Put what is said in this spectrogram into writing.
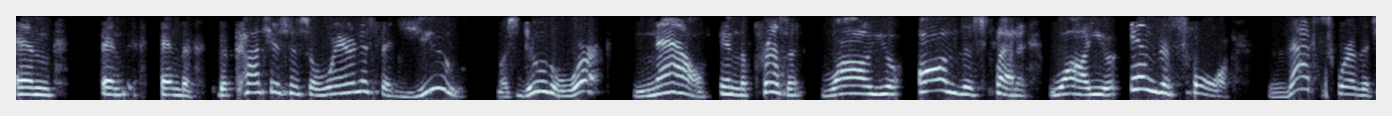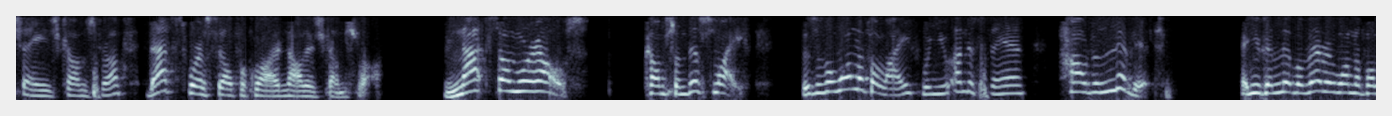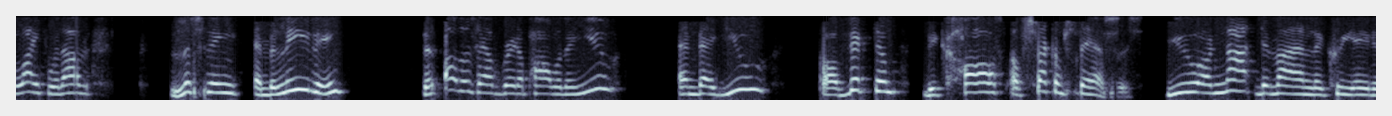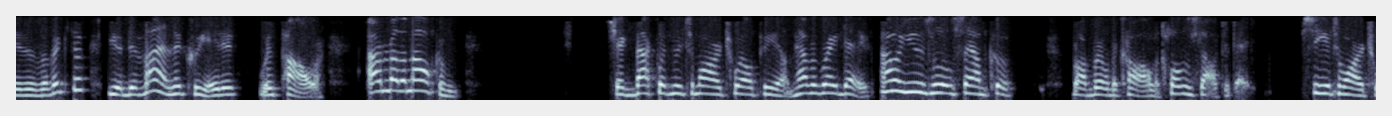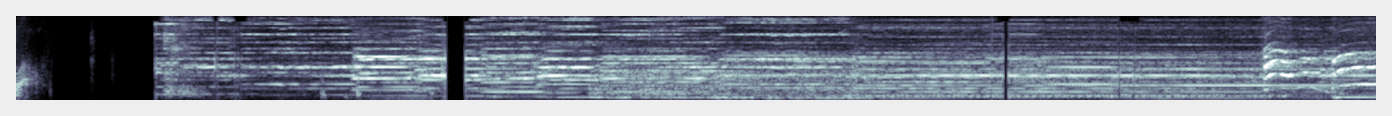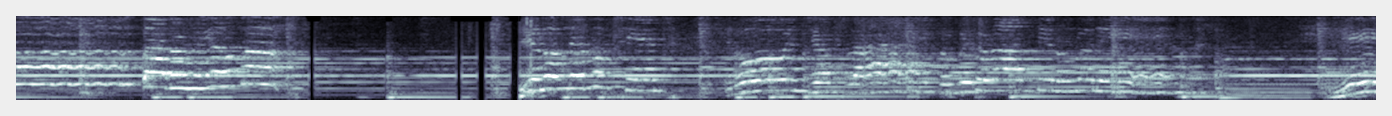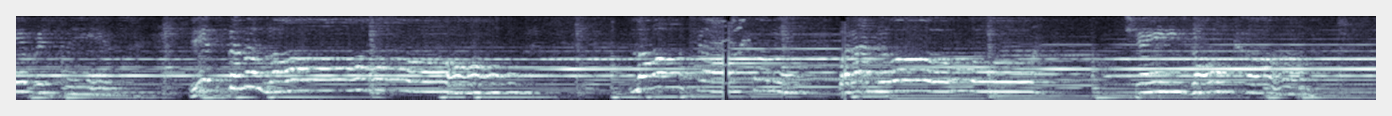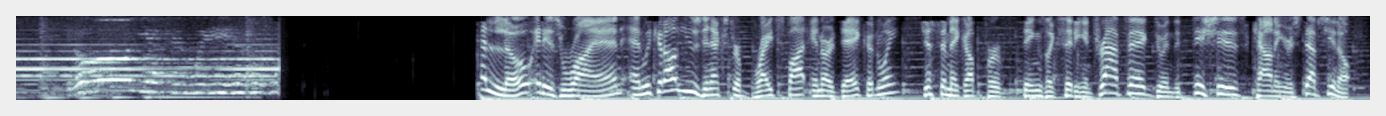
and and and the, the consciousness awareness that you must do the work now in the present while you're on this planet, while you're in this form. That's where the change comes from. That's where self-acquired knowledge comes from not somewhere else, comes from this life. This is a wonderful life when you understand how to live it. And you can live a very wonderful life without listening and believing that others have greater power than you and that you are a victim because of circumstances. You are not divinely created as a victim. You're divinely created with power. I'm Brother Malcolm. Check back with me tomorrow at 12 p.m. Have a great day. I'll use a little Sam Cooke, Bob Brother call to close us out today. See you tomorrow at 12. been a long, long time coming, but I know change come. And oh, yes it will. Hello, it is Ryan, and we could all use an extra bright spot in our day, couldn't we? Just to make up for things like sitting in traffic, doing the dishes, counting your steps, you know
